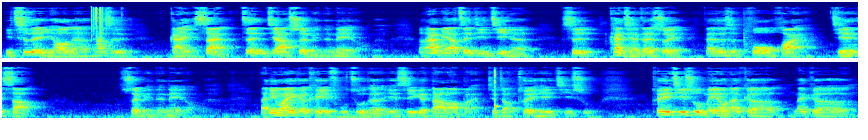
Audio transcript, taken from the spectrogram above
你吃了以后呢，它是改善增加睡眠的内容的，而安眠药镇静剂呢，是看起来在睡，但是是破坏减少睡眠的内容的。那另外一个可以辅助的，也是一个大老板，就叫褪黑激素。褪黑激素没有那个那个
